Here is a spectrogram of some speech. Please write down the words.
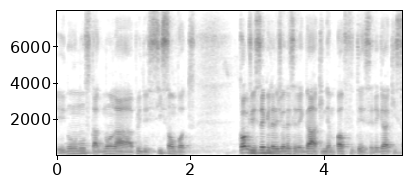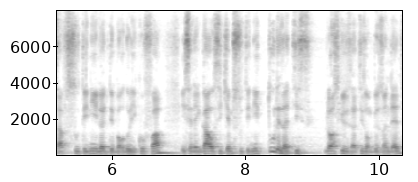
Et nous, nous stagnons là à plus de 600 votes. Comme je sais que les jeunes, c'est des gars qui n'aiment pas footer, c'est des gars qui savent soutenir l'aide de Bordeaux Ikofa, et c'est des gars aussi qui aiment soutenir tous les artistes lorsque les artistes ont besoin d'aide.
